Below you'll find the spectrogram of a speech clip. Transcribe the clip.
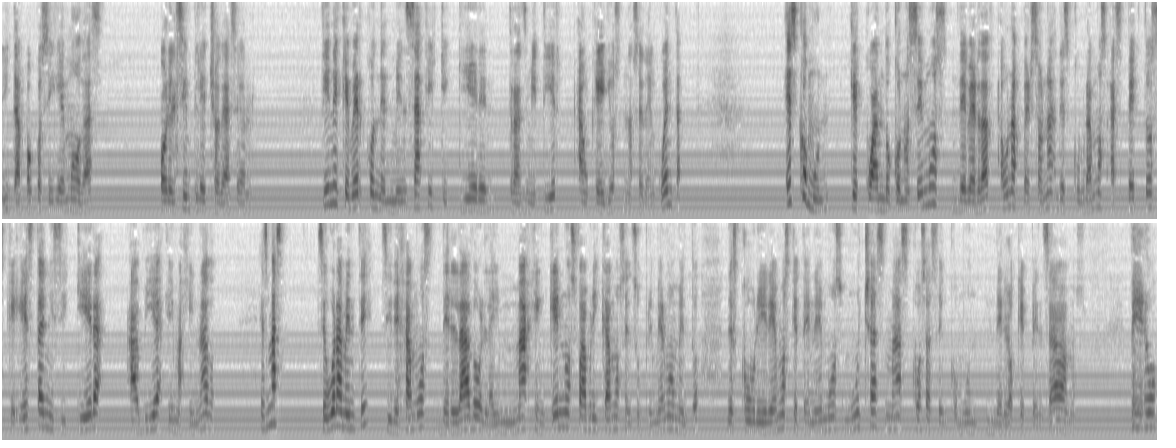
y tampoco sigue modas por el simple hecho de hacerlo. Tiene que ver con el mensaje que quieren transmitir aunque ellos no se den cuenta. Es común que cuando conocemos de verdad a una persona descubramos aspectos que ésta ni siquiera había imaginado. Es más, Seguramente, si dejamos de lado la imagen que nos fabricamos en su primer momento, descubriremos que tenemos muchas más cosas en común de lo que pensábamos. Pero,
